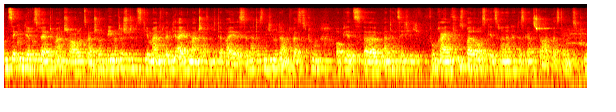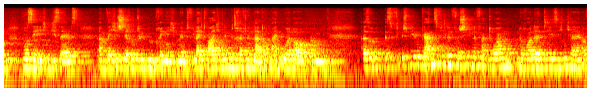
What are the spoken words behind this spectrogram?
uns sekundäres Phantom anschauen, uns anschauen, wen unterstützt jemand, wenn die eigene Mannschaft nicht dabei ist, dann hat das nicht nur damit was zu tun, ob jetzt äh, man tatsächlich vom reinen Fußball ausgeht, sondern dann hat das ganz stark was damit zu tun, wo sehe ich mich selbst, ähm, welche Stereotypen bringe ich mit, vielleicht war ich in dem betreffenden Land auch mal in Urlaub. Ähm, also es spielen ganz viele verschiedene Faktoren eine Rolle, die sich nicht allein auf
